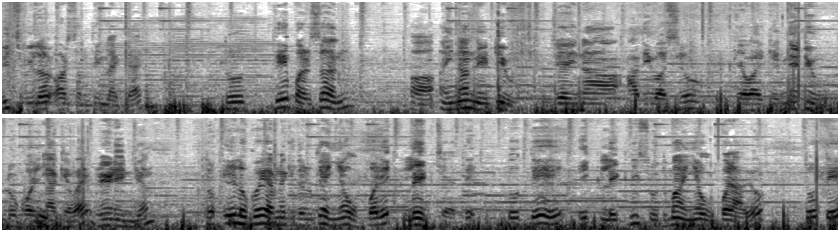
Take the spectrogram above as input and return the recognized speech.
which Wheeler or something like that તો તે પર્સન અહીંના નેટિવ જે અહીંના આદિવાસીઓ કહેવાય કે નેટિવ લોકો અહીંના કહેવાય રેડ ઇન્ડિયન તો એ લોકોએ એમને કીધેલું કે અહીંયા ઉપર એક લેક છે. તે, તો તે એક લેકની શોધમાં અહીંયા ઉપર આવ્યો. તો તે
